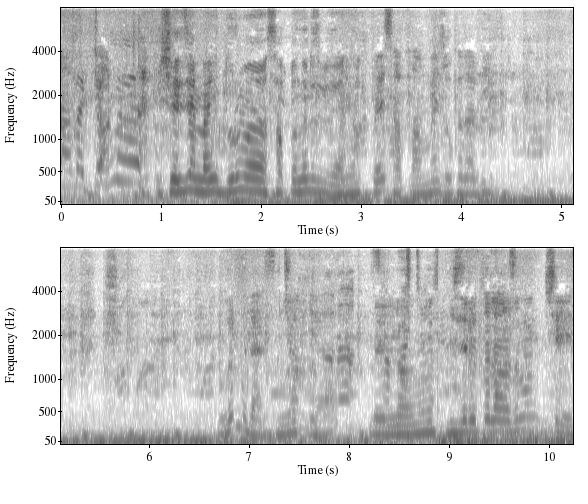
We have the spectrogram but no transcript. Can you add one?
Ahmetcan. Bir şey diyeceğim ben durma saplanırız bir de. Yok be saplanmayız o kadar değil. Olur mu dersin? Yok ya. Belli olmaz. Bize rota lazımın şey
